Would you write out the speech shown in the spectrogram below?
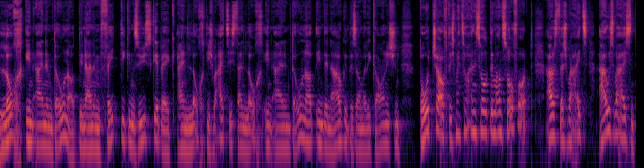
Loch in einem Donut, in einem fettigen Süßgebäck, ein Loch. Die Schweiz ist ein Loch in einem Donut in den Augen des amerikanischen Botschafters. Ich meine, so einen sollte man sofort aus der Schweiz ausweisen.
